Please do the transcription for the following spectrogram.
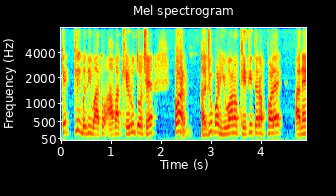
કેટલી બધી વાતો આવા ખેડૂતો છે. પણ હજુ પણ યુવાનો ખેતી તરફ વળે. અને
